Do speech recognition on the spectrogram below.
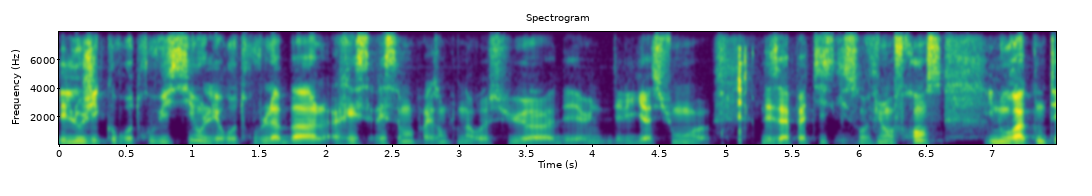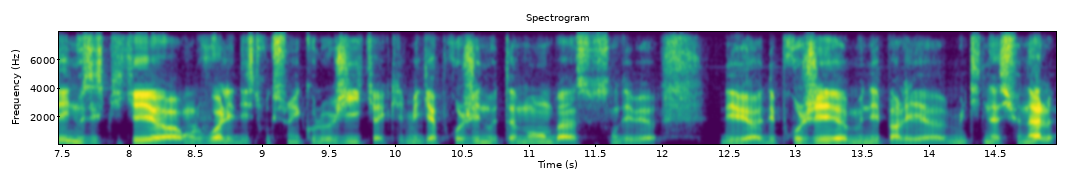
les logiques qu'on retrouve ici, on les retrouve là-bas. Récemment, par exemple, on a reçu euh, une délégation des apatistes qui sont venus en France. Ils nous racontaient, ils nous expliquaient, on le voit, les destructions écologiques avec les méga-projets notamment, bah, ce sont des, des, des projets menés par les multinationales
